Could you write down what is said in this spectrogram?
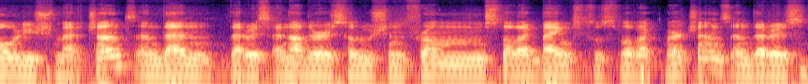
Polish merchants, and then there is another solution from Slovak banks to Slovak merchants, and there is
